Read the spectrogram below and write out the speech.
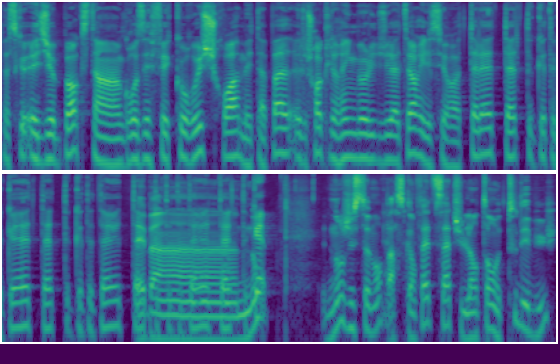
parce que Edge Box t'as un gros effet chorus, je crois, mais t'as pas. Je crois que le ring modulator il est sur. Eh ben non. Non, justement, parce qu'en fait, ça, tu l'entends au tout début.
